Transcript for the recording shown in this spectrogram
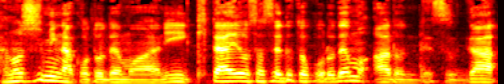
楽しみなことでもあり、期待をさせるところでもあるんですが、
